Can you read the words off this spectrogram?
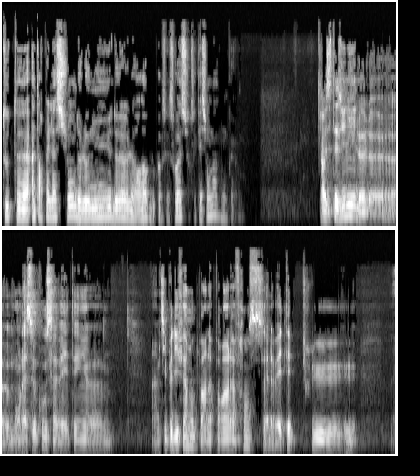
toute interpellation de l'ONU, de l'Europe, ou quoi que ce soit sur ces questions-là. Donc aux États-Unis, la secousse avait été euh, un petit peu différente par rapport à la France. Elle avait été plus, euh,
